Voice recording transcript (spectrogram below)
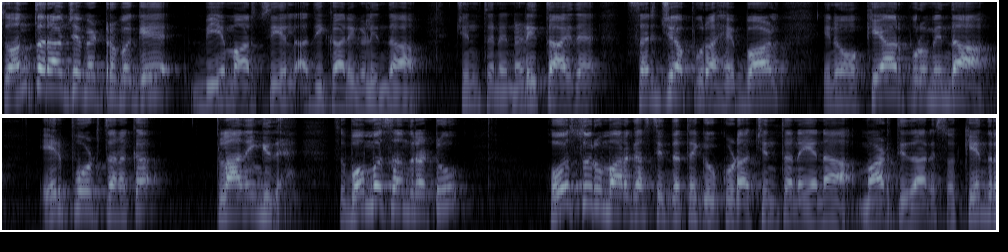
ಸೊ, ಅಂತಾರಾಜ್ಯ ಮೆಟ್ರೋ ಬಗ್ಗೆ B M R C L ಅಧಿಕಾರಿಗಳಿಂದ ಚಿಂತನೆ ನಡೀತಾ ಇದೆ. ಸರ್ಜಾಪುರ ಹೆಬ್ಬಾಳ್, ಇನ್ನು ಕೆ ಆರ್ ಪುರಮಿಂದ ಏರ್ಪೋರ್ಟ್ ತನಕ ಪ್ಲಾನಿಂಗ್ ಇದೆ. ಸೊ, ಬೊಮ್ಮಸಂದ್ರ ಟು ಹೊಸೂರು ಮಾರ್ಗ ಸಿದ್ಧತೆಗೂ ಕೂಡ ಚಿಂತನೆಯನ್ನು ಮಾಡ್ತಿದ್ದಾರೆ. ಸೊ ಕೇಂದ್ರ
